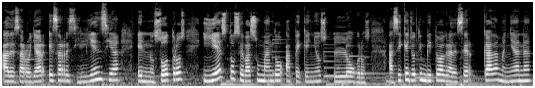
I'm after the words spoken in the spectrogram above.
a desarrollar esa resiliencia en nosotros y esto se va sumando a pequeños logros. Así que yo te invito a agradecer cada mañana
